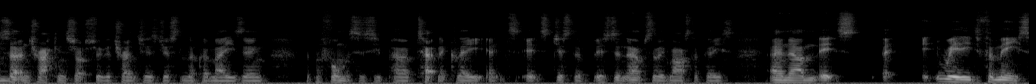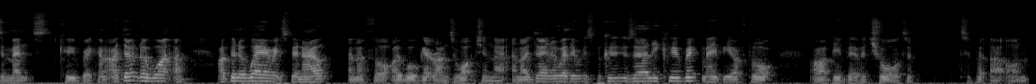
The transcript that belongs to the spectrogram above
Certain tracking shots through the trenches just look amazing. The performance is superb. Technically, it's it's just a it's an absolute masterpiece, and um, it's it really for me cements Kubrick. And I don't know why I, I've been aware it's been out, and I thought I will get around to watching that. And I don't know whether it was because it was early Kubrick. Maybe I've thought oh, it'd be a bit of a chore to to put that on.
